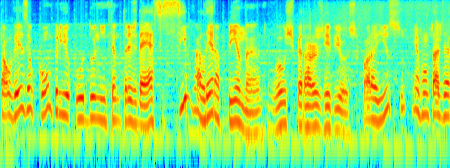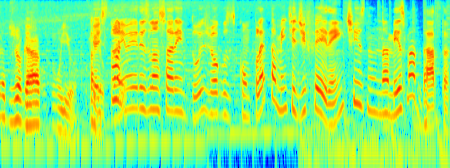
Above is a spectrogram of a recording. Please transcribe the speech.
Talvez eu compre o do Nintendo 3DS se valer a pena. Vou esperar os reviews. Fora isso, minha vontade era de jogar no Wii U. O que é estranho é eles lançarem dois jogos completamente diferentes na mesma data.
